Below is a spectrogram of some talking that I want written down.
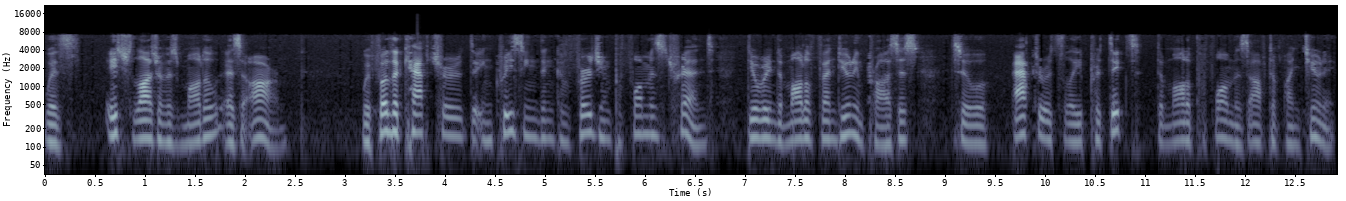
with each language model as an arm. We further capture the increasing then converging performance trend during the model fine-tuning process to accurately predict the model performance after fine-tuning.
